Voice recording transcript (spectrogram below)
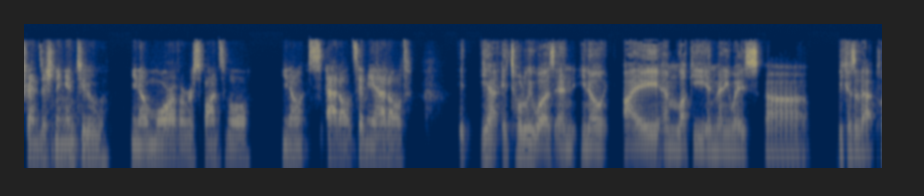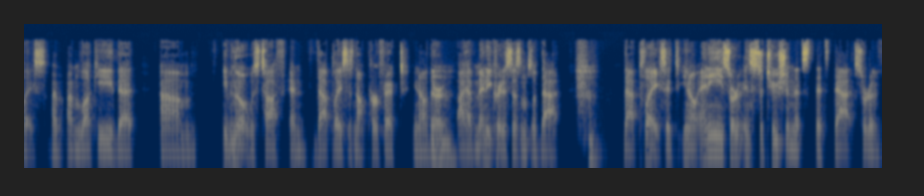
transitioning into, you know, more of a responsible, you know, adult, semi adult. yeah, it totally was. And, you know, I am lucky in many ways. Uh, because of that place. I'm, I'm lucky that um, even though it was tough and that place is not perfect, you know, there mm-hmm. I have many criticisms of that that place. It's you know any sort of institution that's that's that sort of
